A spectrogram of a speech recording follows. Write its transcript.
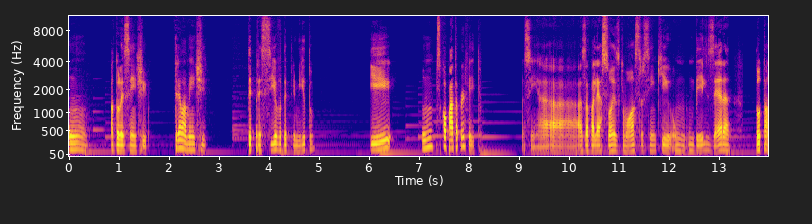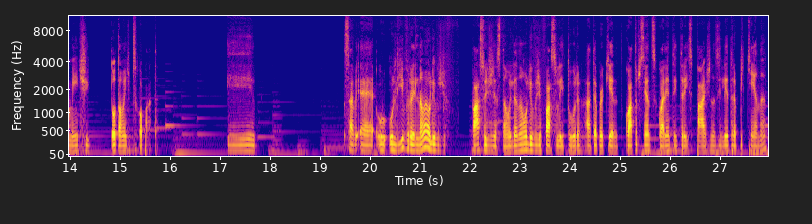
um adolescente extremamente depressivo, deprimido, e um psicopata perfeito. Assim, a, a, as avaliações que mostram assim que um, um deles era totalmente, totalmente psicopata. E. Sabe, é, o, o livro, ele não é um livro de fácil digestão, ele não é um livro de fácil leitura, até porque é 443 páginas e letra pequena,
